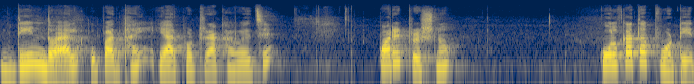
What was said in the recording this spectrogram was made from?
দীনদয়াল উপাধ্যায় এয়ারপোর্ট রাখা হয়েছে পরের প্রশ্ন, কলকাতা পোর্টের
